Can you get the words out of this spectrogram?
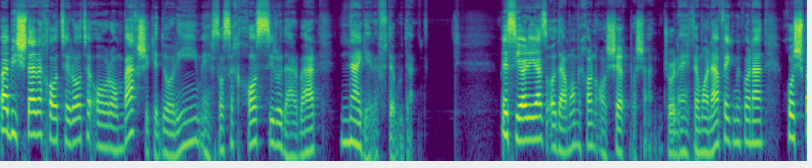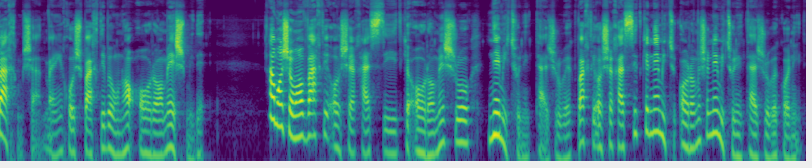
و بیشتر خاطرات آرام بخشی که داریم احساس خاصی رو در بر نگرفته بودند. بسیاری از آدما می‌خوان عاشق باشن چون احتمالا فکر می‌کنن خوشبخت میشن و این خوشبختی به اونها آرامش میده. اما شما وقتی عاشق هستید که آرامش رو نمی‌تونید تجربه وقتی عاشق هستید که نمیتون... آرامش رو نمی‌تونید تجربه کنید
